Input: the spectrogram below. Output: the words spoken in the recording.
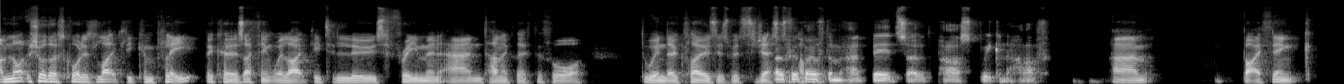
I'm not sure the squad is likely complete because I think we're likely to lose Freeman and Tunnicliffe before the window closes, which suggests both, both of them have had bids over the past week and a half. Um, but I think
